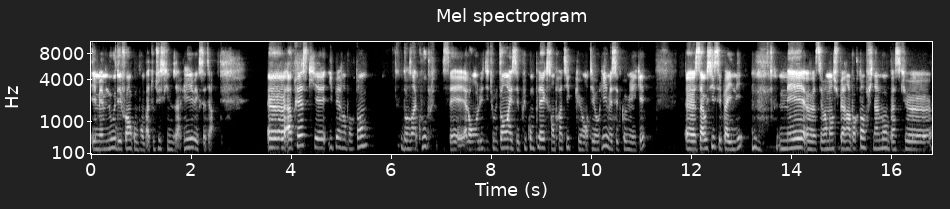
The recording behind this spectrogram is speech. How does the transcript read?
Et même nous, des fois, on comprend pas tout de suite ce qui nous arrive, etc. Euh, après, ce qui est hyper important, dans un couple, c'est, alors on le dit tout le temps et c'est plus complexe en pratique qu'en théorie, mais c'est de communiquer. Ça aussi, c'est pas inné, mais c'est vraiment super important finalement parce que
